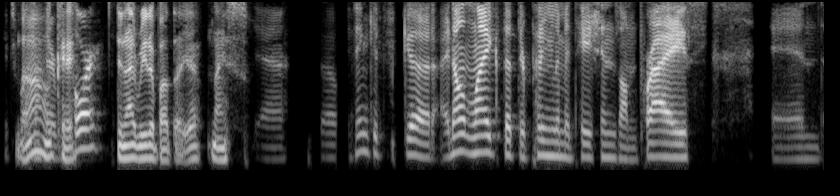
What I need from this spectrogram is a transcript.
which wasn't Oh, there okay. before. Did I read about that? Yeah, nice. Yeah. So I think it's good. I don't like that they're putting limitations on price and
